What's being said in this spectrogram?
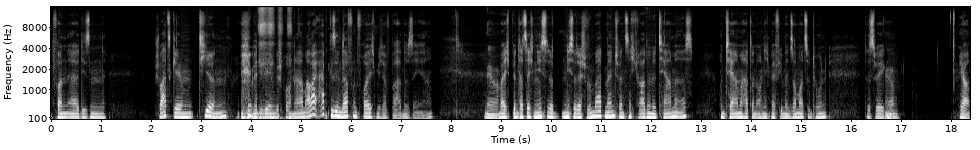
von äh, diesen schwarz-gelben Tieren, über die wir eben gesprochen haben. Aber abgesehen davon freue ich mich auf Badesee, ja. Ja. Weil ich bin tatsächlich nicht so, nicht so der Schwimmbadmensch, wenn es nicht gerade eine Therme ist. Und Therme hat dann auch nicht mehr viel mit Sommer zu tun. Deswegen, ja,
